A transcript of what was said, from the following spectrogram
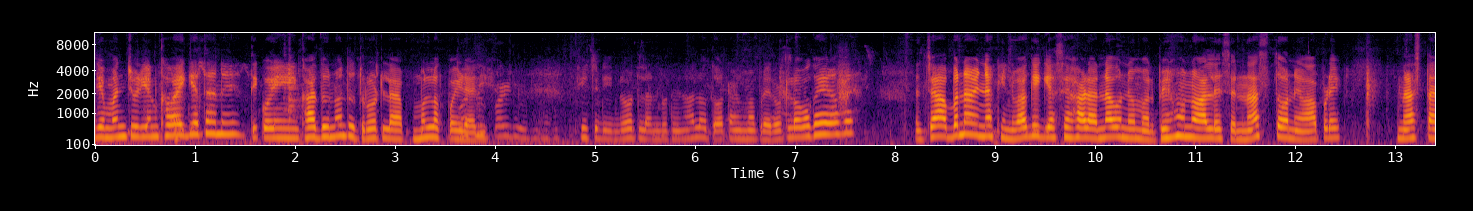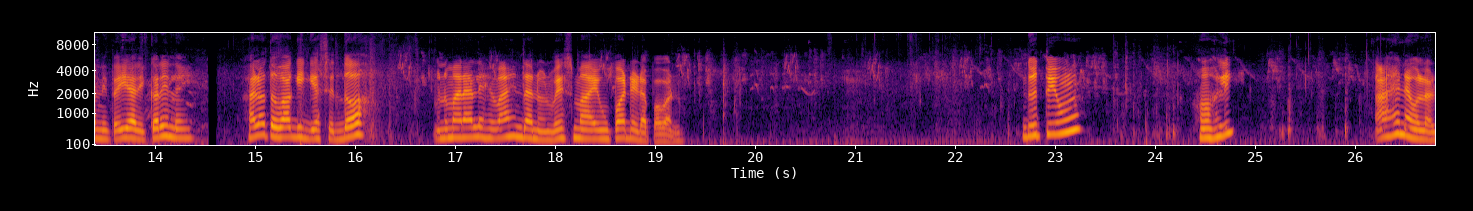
જે મંચુરિયન ખવાઈ ગયા હતા ને, તે કોઈ ખાધું નહોતું તો રોટલા મલક પડ્યા રહી ખીચડી રોટલા ને બધું હાલો, તો અટાણમાં આપણે રોટલો વઘાર્યો છે. ચા બનાવી નાખીને વાગી ગયા છે સાડા નવ ને અમારે ભેહુંનો આલે છે નાસ્તો ને આપણે નાસ્તાની તૈયારી કરી લઈ હાલો, તો વાગી ગયા છે દહ. અને મારે હાલે છે વાહિંદાનું વેસમાં આવ્યું પાડેડા પાવાનું. દૂધ પીવું? હલી? આ હે ને ઓલા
